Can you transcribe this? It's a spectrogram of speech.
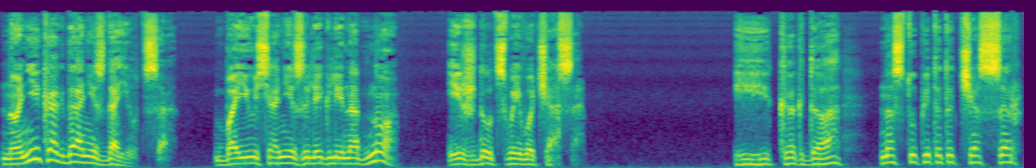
но никогда не сдаются. Боюсь, они залегли на дно и ждут своего часа. «И когда наступит этот час, сэр?»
